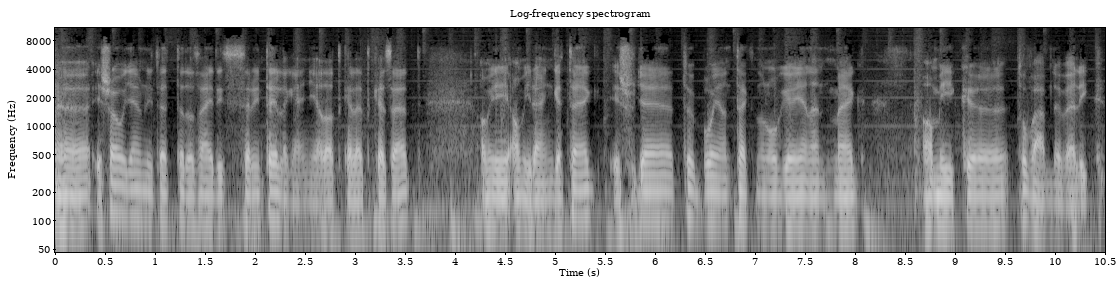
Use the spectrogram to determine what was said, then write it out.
Uh, és ahogy említetted, az IDC szerint tényleg ennyi adat keletkezett, ami, ami rengeteg, és ugye több olyan technológia jelent meg, amik tovább növelik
